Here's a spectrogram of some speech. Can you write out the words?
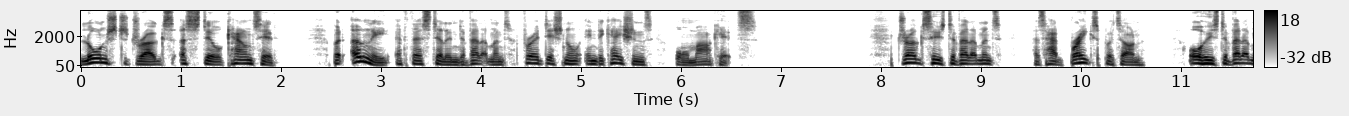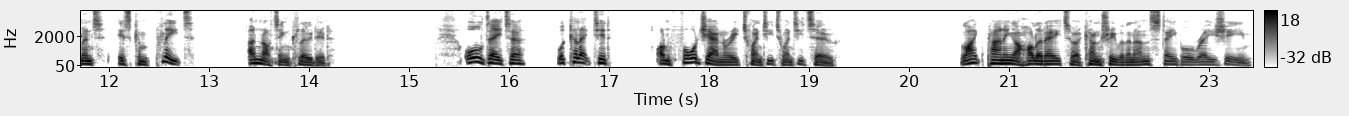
Launched drugs are still counted, but only if they're still in development for additional indications or markets. Drugs whose development has had brakes put on or whose development is complete are not included. All data were collected on 4 January 2022. Like planning a holiday to a country with an unstable regime,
